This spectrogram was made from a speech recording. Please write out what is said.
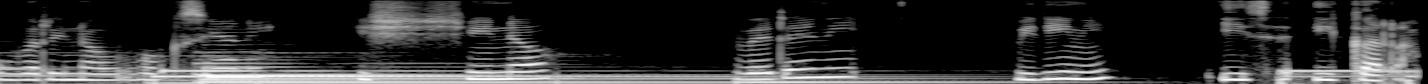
Uberrino Boccioni y Gino Vereni, Virini y, Carra.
